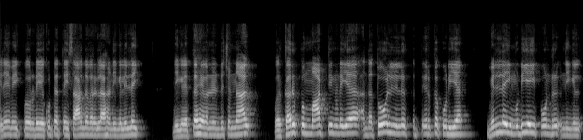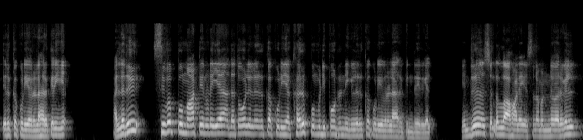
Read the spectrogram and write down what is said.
இணை வைப்பவருடைய கூட்டத்தை சார்ந்தவர்களாக நீங்கள் இல்லை. நீங்கள் எத்தகையவர்கள்? என்று சொன்னால் ஒரு கருப்பு மாட்டினுடைய அந்த தோலில் இருக்கக்கூடிய வெள்ளை முடியை போன்று நீங்கள் இருக்கக்கூடியவர்களாக இருக்கிறீங்க. அல்லது சிவப்பு மாட்டினுடைய அந்த தோலில் இருக்கக்கூடிய கருப்பு முடி போன்று நீங்கள் இருக்கக்கூடியவர்களாக இருக்கின்றீர்கள் என்று சொல்லல்லாஹ் அலையம் அன்னவர்கள்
